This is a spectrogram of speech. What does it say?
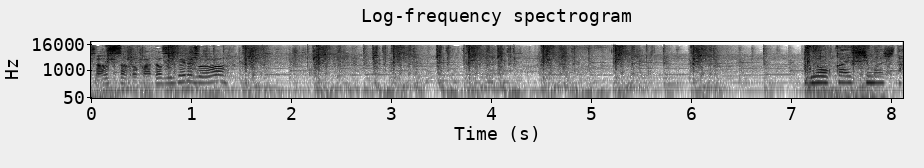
さっさと片付けるぞ。了解しました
